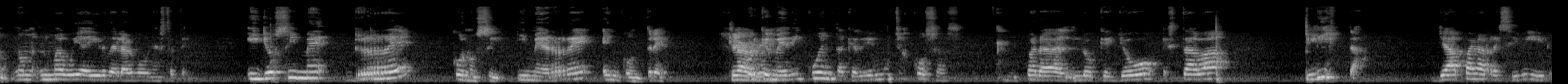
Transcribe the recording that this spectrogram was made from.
no, no, no me voy a ir de largo en este tema. Y yo sí me reconocí y me reencontré. Claro. Porque me di cuenta que había muchas cosas para lo que yo estaba lista ya para recibir,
